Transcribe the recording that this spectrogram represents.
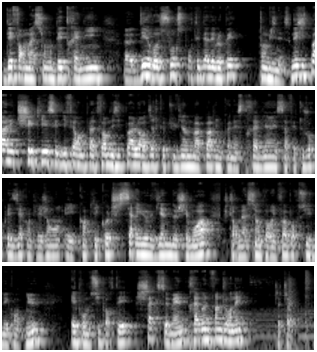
des formations, des trainings, euh, des ressources pour t'aider à développer ton business. N'hésite pas à aller checker ces différentes plateformes, n'hésite pas à leur dire que tu viens de ma part, ils me connaissent très bien et ça fait toujours plaisir quand les gens et quand les coachs sérieux viennent de chez moi. Je te remercie encore une fois pour suivre mes contenus et pour me supporter chaque semaine. Très bonne fin de journée. Ciao ciao.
